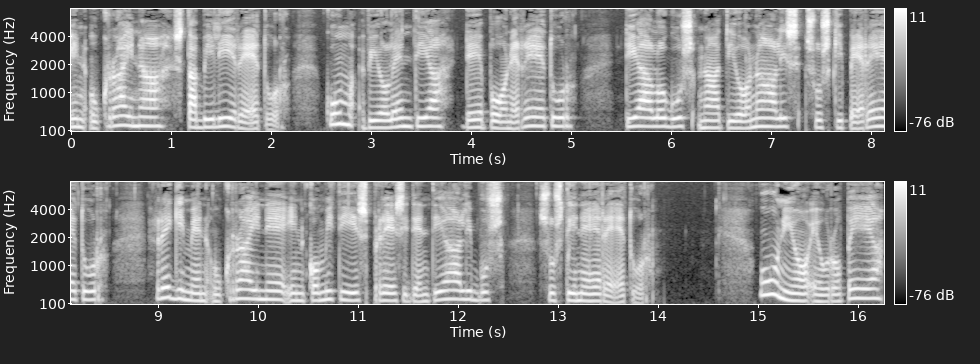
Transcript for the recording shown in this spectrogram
in Ukraina stabiliretur, cum violentia deponeretur, dialogus nationalis susciperetur, regimen Ukraine in comitiis presidentialibus sustineretur. Unio Europea,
